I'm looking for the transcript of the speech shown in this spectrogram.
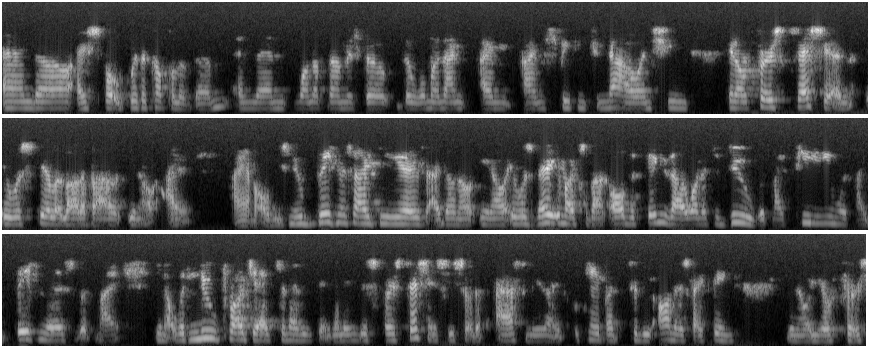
And, uh, I spoke with a couple of them. And then one of them is the, the woman I'm, I'm, I'm speaking to now. And she, in our first session, it was still a lot about, you know, I, I have all these new business ideas. I don't know, you know, it was very much about all the things I wanted to do with my team, with my business, with my, you know, with new projects and everything. And in this first session, she sort of asked me like, okay, but to be honest, I think, you know, your first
